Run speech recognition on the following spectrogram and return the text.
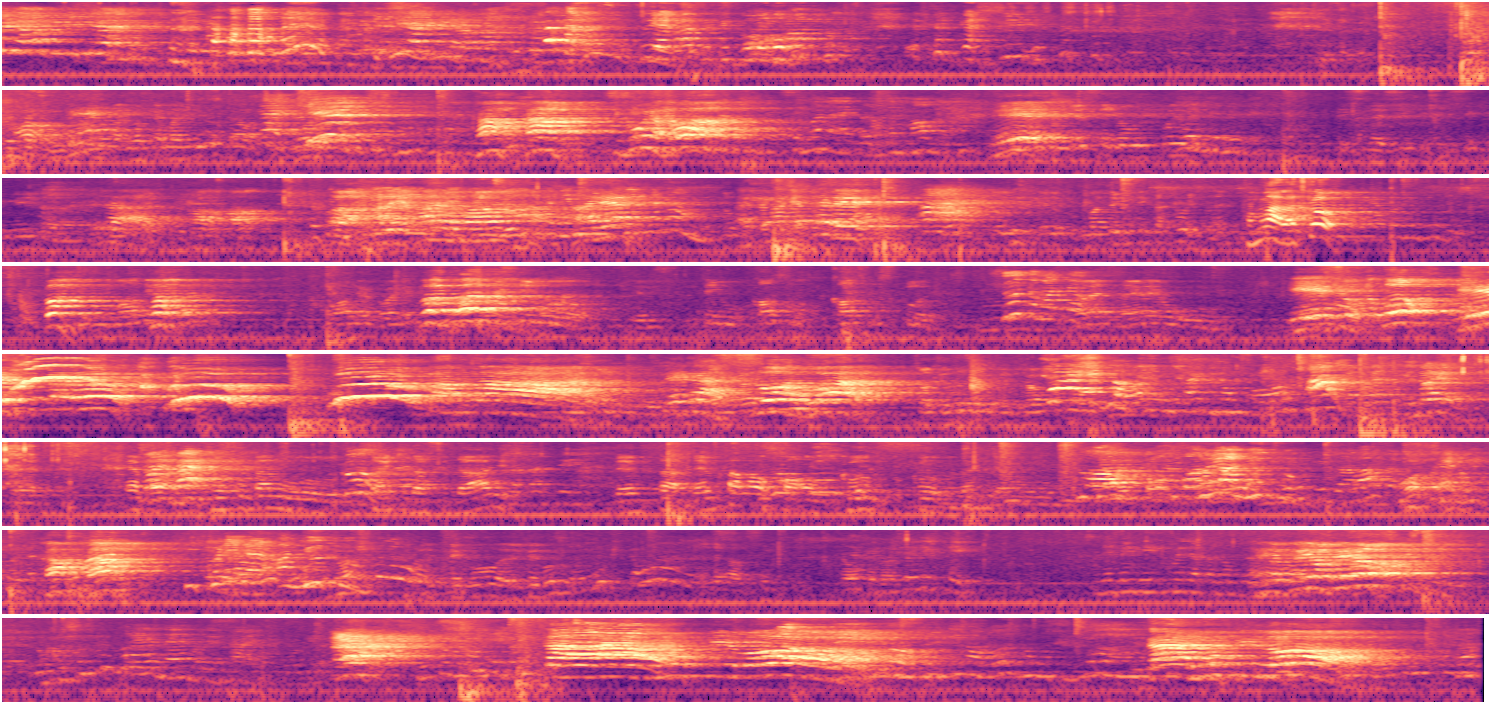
Calma, calma. Segura a bola. Semana, né? Tá jogando mal, né? Isso. Esse jogo né? Esse daí cinco, cinco e meio, né? Ó, ó. Ó, aí, aí, ó. Aí é. Aí você vai querer. O Matheus tem 14, né? Vamos lá, let's go. Vamos. Vamos. Vamos, vamos. Têm o, Cosmos, Cosmos Club. Chuta, Matheus. é, é o. Isso, tocou. Isso. Uh! Uh, papai. Regaçou agora. Só tem dois É, mas se você tá no site da cidade, deve estar deve tá lá o, o clube, o clube, né? Que é o. Put it on YouTube. Calma, calma. Put it on YouTube. Ele pegou, ele pegou tá lá. Assim, é ele tá. Ganhou. É, né? Ah,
